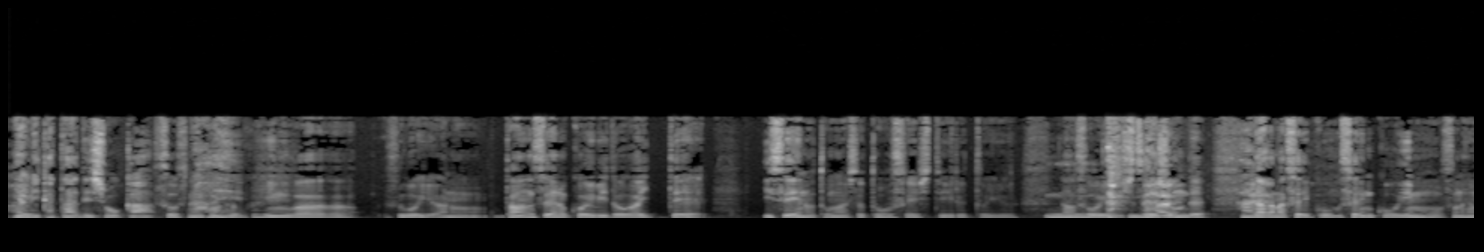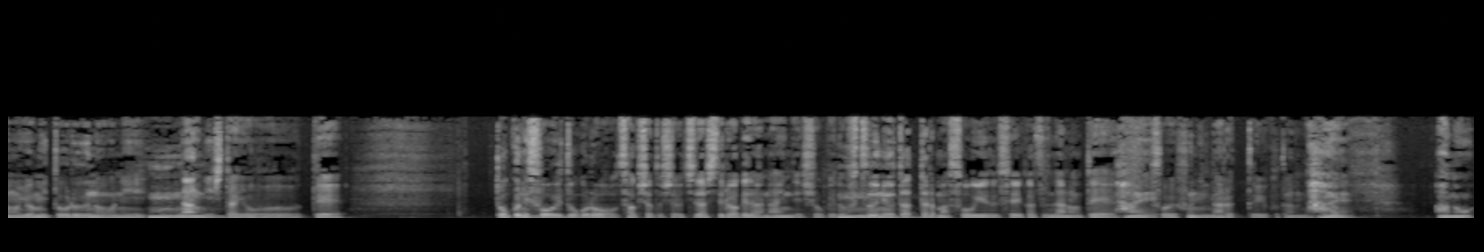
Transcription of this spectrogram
読み方でしょうか、はい、そうですね、はい、この作品はすごいあの男性の恋人がいて異性の友達と同棲しているという、なそういうシチュエーションで、はい、なかなか選考選考委員もその辺を読み取るのに難儀したようで、特にそういうところを作者として打ち出してるわけではないんでしょうけど、普通に歌ったらまあそういう生活なので、はい、そういうふうになるということなんですけど、はい。あの、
